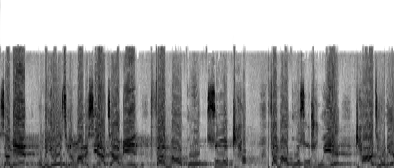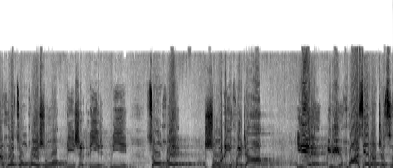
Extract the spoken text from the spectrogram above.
下面我们有请马来西亚嘉宾范马姑苏茶泛马姑苏厨业茶酒联合总会署理事理理总会署理会长叶玉华先生致辞。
